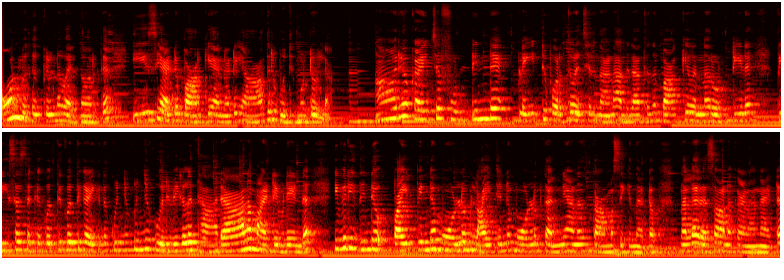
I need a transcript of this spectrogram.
ഓൺ വെഹിക്കിളിന് വരുന്നവർക്ക് ഈസി ആയിട്ട് പാർക്ക് ചെയ്യാനായിട്ട് യാതൊരു ബുദ്ധിമുട്ടുമില്ല ആരോ കഴിച്ച ഫുഡിന്റെ പ്ലേറ്റ് പുറത്ത് വെച്ചിരുന്നതാണ്. അതിനകത്ത് നിന്ന് ബാക്കി വന്ന റൊട്ടിയുടെ പീസസ് ഒക്കെ കൊത്തി കൊത്തി കഴിക്കുന്ന കുഞ്ഞു കുഞ്ഞു കുരുവികൾ ധാരാളമായിട്ട് ഇവിടെയുണ്ട്. ഇവർ ഇതിന്റെ പൈപ്പിന്റെ മുകളിലും ലൈറ്റിന്റെ മുകളിലും തന്നെയാണ് താമസിക്കുന്നത് കേട്ടോ. നല്ല രസമാണ് കാണാനായിട്ട്.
